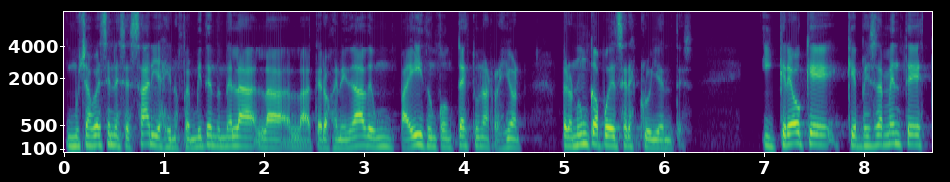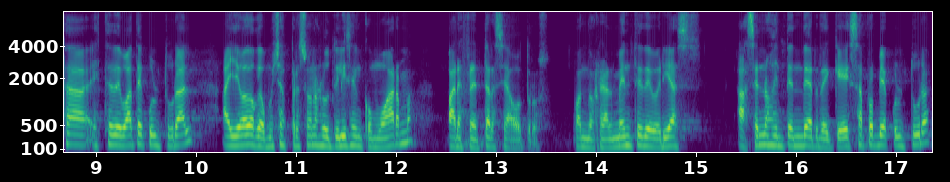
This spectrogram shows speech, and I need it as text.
y muchas veces necesarias y nos permiten entender la, la heterogeneidad de un país, de un contexto, de una región, pero nunca pueden ser excluyentes. Y creo que, precisamente este debate cultural ha llevado a que muchas personas lo utilicen como arma para enfrentarse a otros, cuando realmente deberías hacernos entender de que esa propia cultura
